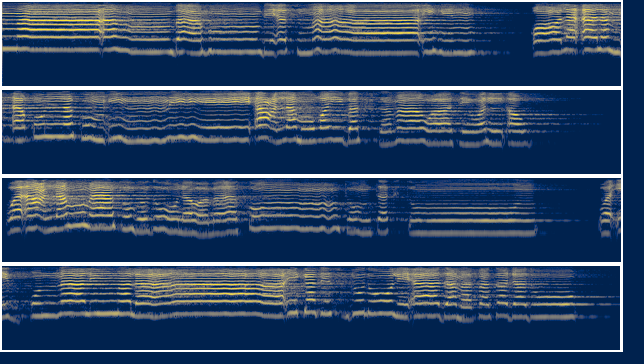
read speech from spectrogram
أقل لكم إني أعلم غيب السماوات والأرض وأعلم ما تبدون وما كنتم تكتمون وإذ قلنا للملائكة اسجدوا لآدم فسجدوا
